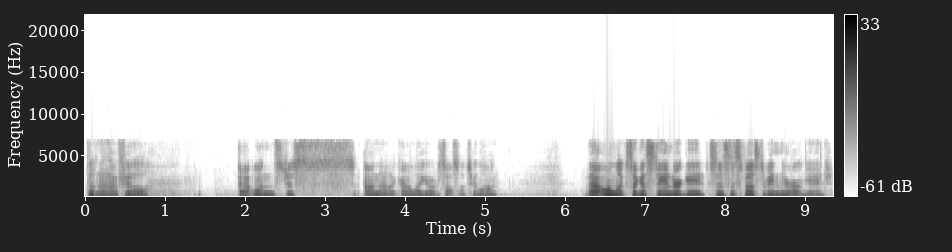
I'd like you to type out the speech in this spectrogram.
Don't know how I feel. That one's just, I don't know, I kind of like it, but it's also too long. That one looks like a standard gauge. So this is supposed to be narrow gauge.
